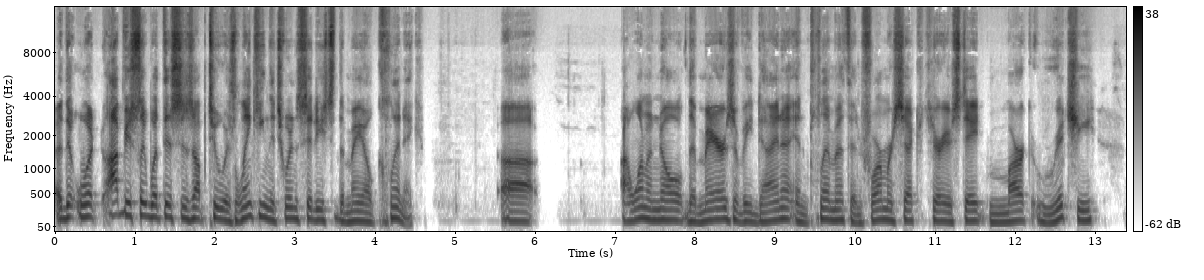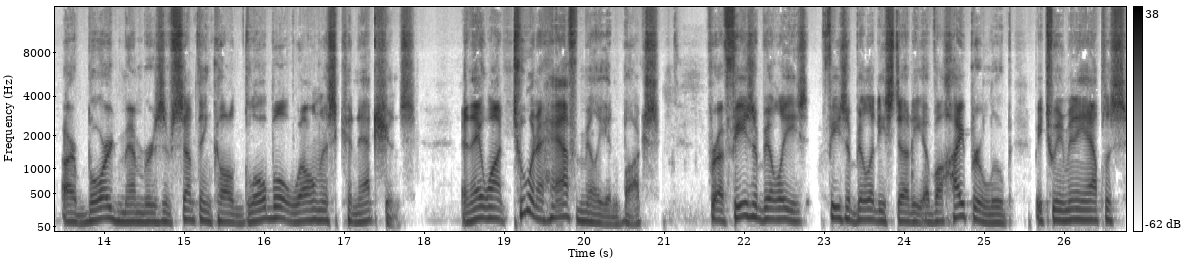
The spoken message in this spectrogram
Uh, the- what obviously what this is up to is linking the Twin Cities to the Mayo Clinic. Uh, I want to know the mayors of Edina and Plymouth and former Secretary of State Mark Ritchie are board members of something called Global Wellness Connections, and they want two and a half million bucks for a feasibility feasibility study of a hyperloop between Minneapolis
